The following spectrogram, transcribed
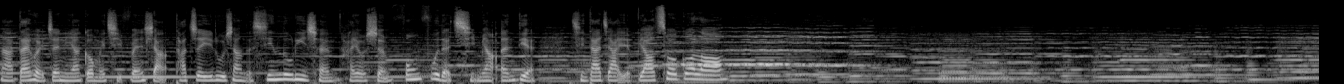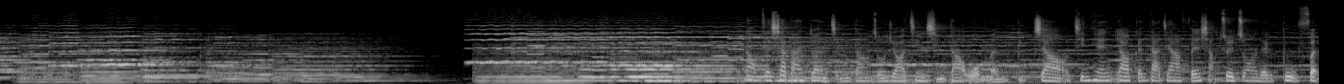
那待会珍妮要跟我们一起分享她这一路上的心路历程，还有神丰富的奇妙恩典，请大家也不要错过喽。中，就要进行到我们比较今天要跟大家分享最重要的一个部分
